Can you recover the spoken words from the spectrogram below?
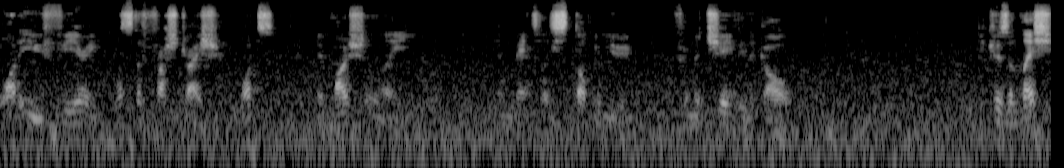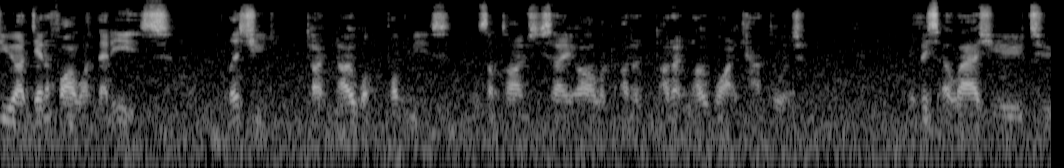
what are you fearing? What's the frustration? What's emotionally and mentally stopping you from achieving the goal? Because unless you identify what that is, unless you don't know what the problem is, sometimes you say, "Oh, look, I don't, I don't know why I can't do it." This allows you to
